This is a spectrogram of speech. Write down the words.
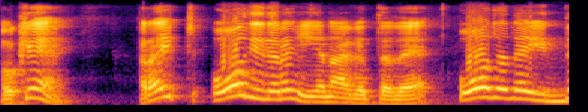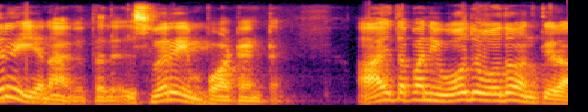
ಓಕೆ ರೈಟ್ ಓದಿದರೆ ಏನಾಗುತ್ತದೆ? ಓದದೆ ಇದ್ರೆ ಏನಾಗುತ್ತದೆ? ಇಟ್ಸ್ ವೆರಿ ಇಂಪಾರ್ಟೆಂಟ್ ಆಯ್ತಪ್ಪ, ನೀವು ಓದು ಓದು ಅಂತೀರಾ?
